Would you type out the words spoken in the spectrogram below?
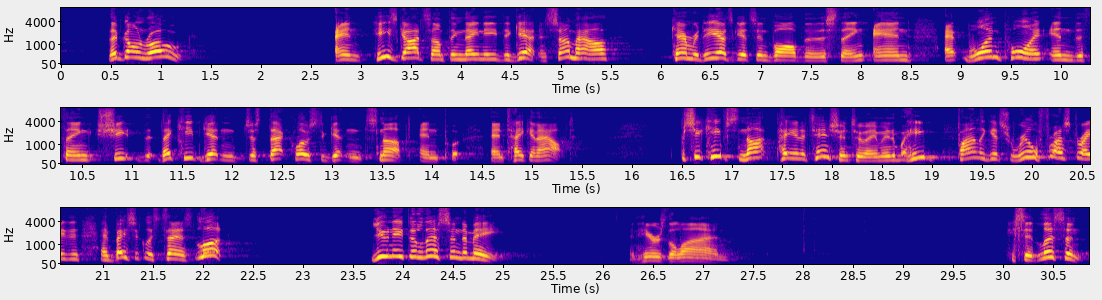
they've gone rogue. And he's got something they need to get. And somehow Cameron Diaz gets involved in this thing, and at one point in the thing, she, they keep getting just that close to getting snuffed and, put, and taken out. But she keeps not paying attention to him, and he finally gets real frustrated and basically says, Look, you need to listen to me. And here's the line He said, Listen,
